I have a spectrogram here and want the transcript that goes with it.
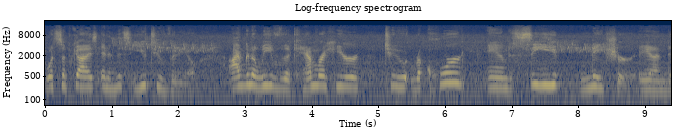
what's up guys? And in this YouTube video I'm gonna leave the camera here to record and see nature. And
